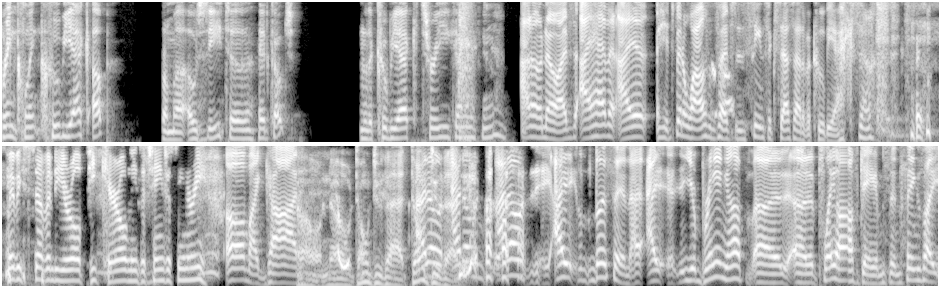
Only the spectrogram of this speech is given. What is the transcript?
Bring Klint Kubiak up from uh, OC to head coach? Under the Kubiak tree kind of, you know? I don't know. I've I haven't I. It's been a while since I've seen success out of a Kubiak. So, Maybe seventy year old Pete Carroll needs a change of scenery. oh my god. Oh, no. Don't do that. Don't, I do don't, that. I don't. I don't. I listen. I, I you're bringing up uh, uh, playoff games and things like.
